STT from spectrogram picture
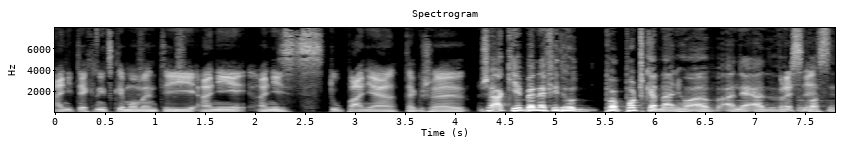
ani technické momenty, ani, ani stúpania, takže... Že aký je benefit ho po, počkať na ňo a, a, ne, a Presne. vlastne,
